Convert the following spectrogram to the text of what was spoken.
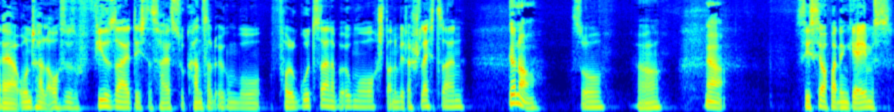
Ja, und halt auch so vielseitig. Das heißt, du kannst halt irgendwo voll gut sein, aber irgendwo auch dann wieder schlecht sein. Genau. So, ja. Ja. Siehst du ja auch bei den Games.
